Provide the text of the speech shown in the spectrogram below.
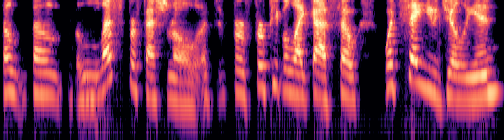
the, the less professional uh, for, for people like us. So, what say you, Gillian?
